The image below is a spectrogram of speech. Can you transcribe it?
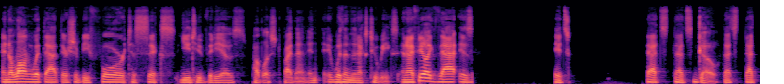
and along with that, there should be four to six YouTube videos published by then, in, within the next two weeks. And I feel like that is, it's, that's that's go. That's that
